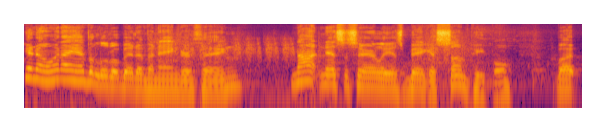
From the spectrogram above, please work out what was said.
You know, and I have a little bit of an anger thing. Not necessarily as big as some people, but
